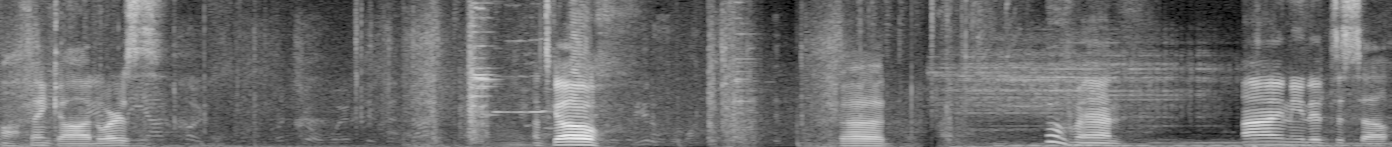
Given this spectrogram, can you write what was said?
Oh, thank God. Where's... Let's go. Good. Oh, man. I needed to sell.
